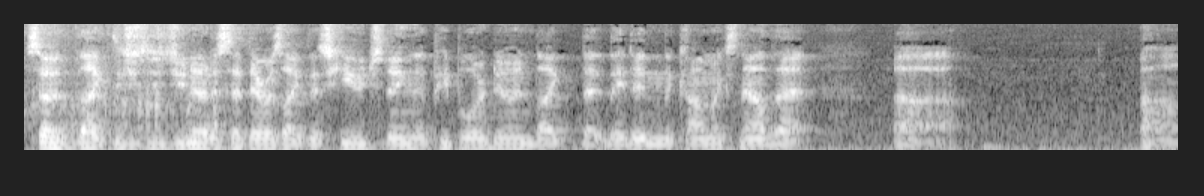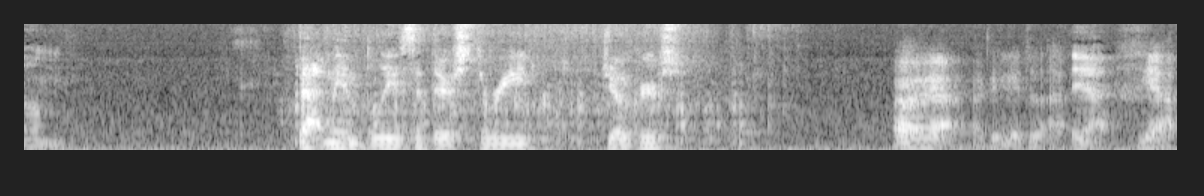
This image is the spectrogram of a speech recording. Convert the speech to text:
So, like, did you did you notice that there was like this huge thing that people are doing, like that they did in the comics now that uh, um, Batman believes that there's three Jokers. Oh yeah, I could get to that. Yeah, Yeah,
